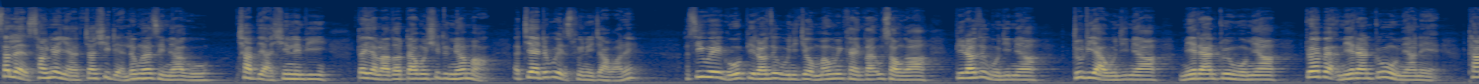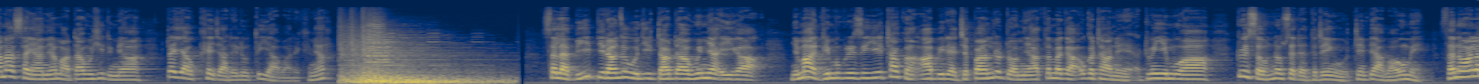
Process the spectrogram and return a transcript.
ဆက်လက်ဆောင်ရွက်ရန်ကြန့်ရှိတဲ့လုပ်ငန်းစဉ်များကိုချပြရှင်းလင်းပြီးတက်ရောက်လာသောတာဝန်ရှိသူများမှအကြံတဝင့်ဆွေးနွေးကြပါတယ် အစည်းအဝေးကိုပြည်ထောင်စုဝန်ကြီးချုပ်မန်ဝင်းခိုင်တန်းဦးဆောင်ကပြည်ထောင်စုဝန်ကြီးများဒုတိယဝန်ကြီးများအမြဲတမ်းတွင်းဝန်များတွဲဘက်အမြဲတမ်းတွင်းဝင်များနဲ့ဌာနဆိုင်ရာများမှတာဝန်ရှိသူများတက်ရောက်ခဲ့ကြတယ်လို့သိရပါတယ်ခင်ဗျာဆက်လက်ပြီးပြည်ထောင်စုဝန်ကြီးဒေါက်တာဝင်းမြတ်အေးကမြန်မာဒီမိုကရေစီရေးထောက်ခံအားပေးတဲ့ဂျပန်လွှတ်တော်များသမဂ္ဂဥက္ကဋ္ဌနဲ့အတွင်းရေးမှူးအားတွေ့ဆုံနှုတ်ဆက်တဲ့သတင်းကိုတင်ပြပါဦးမယ်။ဇန်နဝါရီလ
